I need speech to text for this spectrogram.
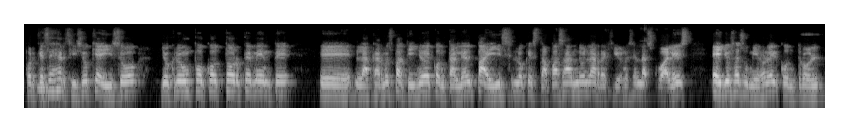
porque ese ejercicio que hizo, yo creo un poco torpemente, eh, la Carlos Patiño de contarle al país lo que está pasando en las regiones en las cuales ellos asumieron el control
